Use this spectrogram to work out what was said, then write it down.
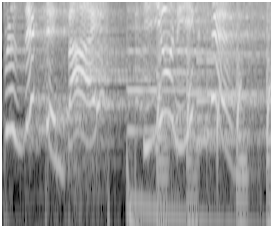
Presented by Unique Films.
